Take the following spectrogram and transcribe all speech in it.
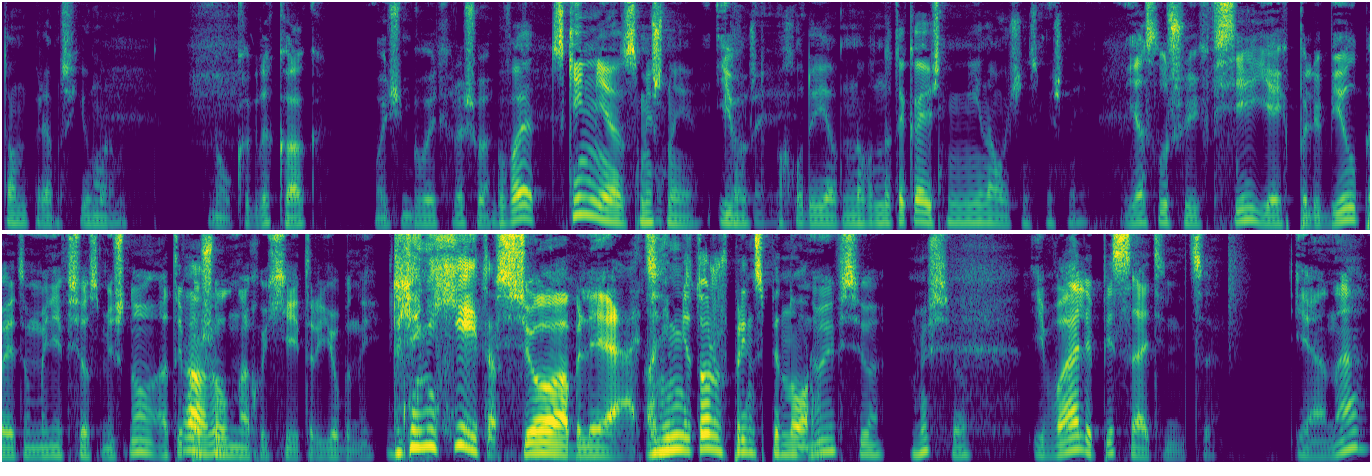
там прям с юмором. Ну, когда как. Очень бывает хорошо. Бывает. Скинь мне смешные. И- потому что, походу, я на- натыкаюсь не на очень смешные. Я слушаю их все, я их полюбил, поэтому мне все смешно, а ты А, пошел ну. нахуй, хейтер ебаный. Да я не хейтер. Все, блядь. Они мне тоже, в принципе, норм. Ну и все. Ну все. И Валя писательница. И она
